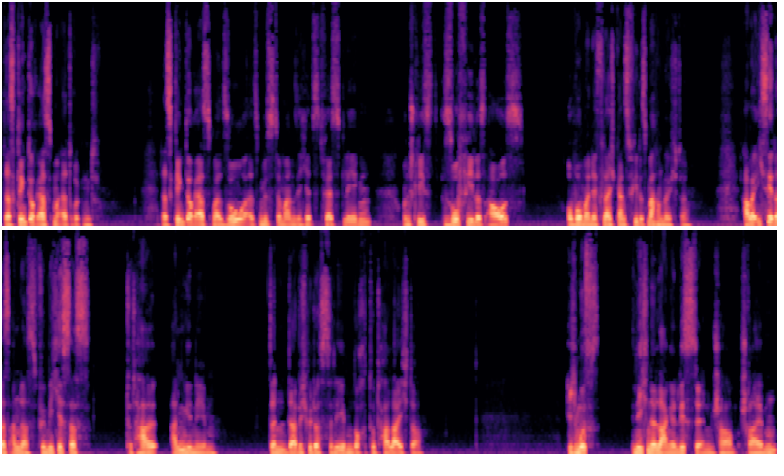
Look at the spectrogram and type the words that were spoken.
Das klingt doch erstmal erdrückend. Das klingt doch erstmal so, als müsste man sich jetzt festlegen und schließt so vieles aus, obwohl man ja vielleicht ganz vieles machen möchte. Aber ich sehe das anders. Für mich ist das total angenehm. Denn dadurch wird das Leben doch total leichter. Ich muss nicht eine lange Liste schreiben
